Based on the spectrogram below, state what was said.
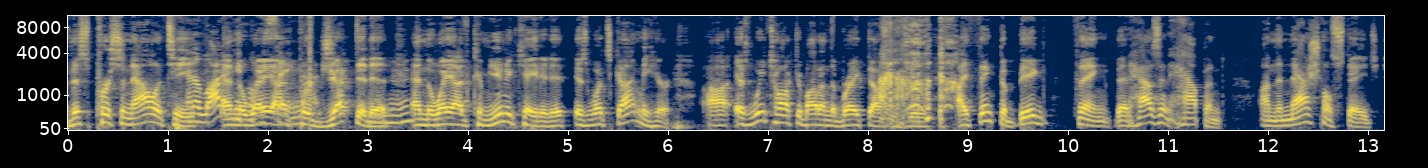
this personality And a lot of the way I've that. projected it and the way I've communicated it is what's got me here. Uh, as we talked about on the break, Dr. G, I think the big thing that hasn't happened on the national stage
